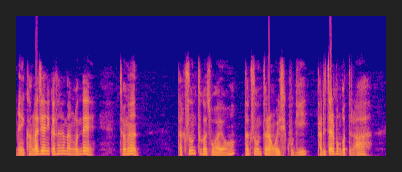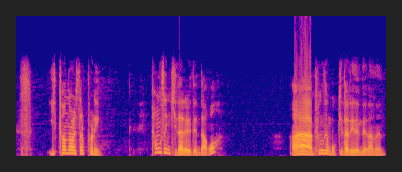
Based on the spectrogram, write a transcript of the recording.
네, 강아지 하니까 생각난 건데 저는 닥스훈트가 좋아요. 닥스훈트랑 웰시쿠기 다리 짧은 것들. 아, 이터널 서퍼링. 평생 기다려야 된다고? 아, 평생 못 기다리는데 나는.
